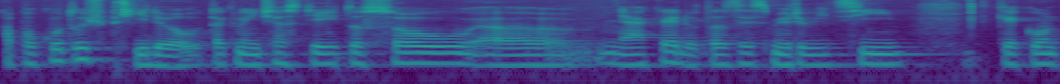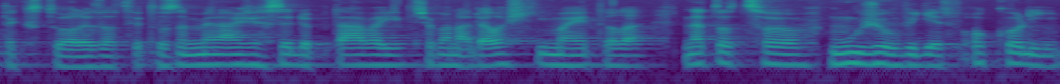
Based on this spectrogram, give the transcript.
A pokud už přijdou, tak nejčastěji to jsou uh, nějaké dotazy směřující ke kontextualizaci. To znamená, že se doptávají třeba na další majitele, na to, co můžou vidět v okolí,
